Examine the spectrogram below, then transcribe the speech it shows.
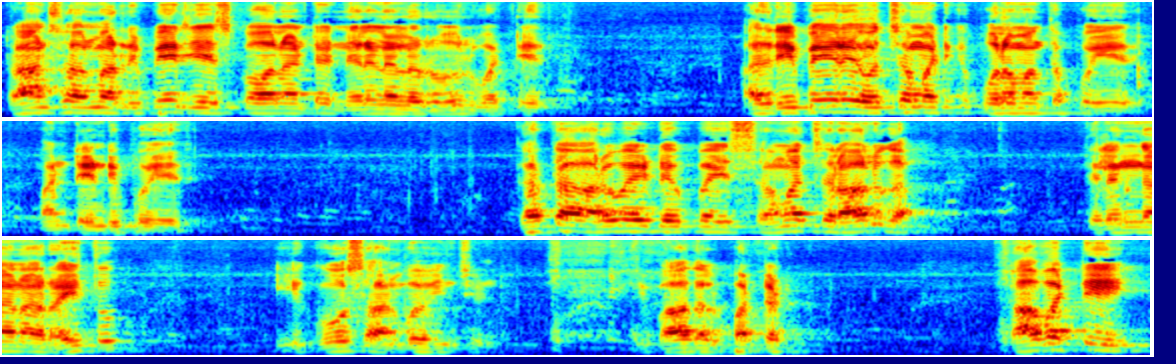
ట్రాన్స్ఫార్మర్ రిపేర్ చేసుకోవాలంటే నెల నెల రోజులు పట్టేది. అది రిపేర్ అయ్యి వచ్చే మటుకి పొలమంతా పోయేది పంట ఎండిపోయేది. గత అరవై డెబ్బై సంవత్సరాలుగా తెలంగాణ రైతు ఈ గోస అనుభవించిండు. ఈ బాధలు పడ్డాడు. కాబట్టి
